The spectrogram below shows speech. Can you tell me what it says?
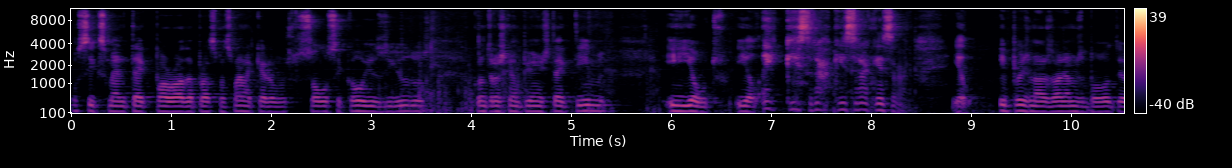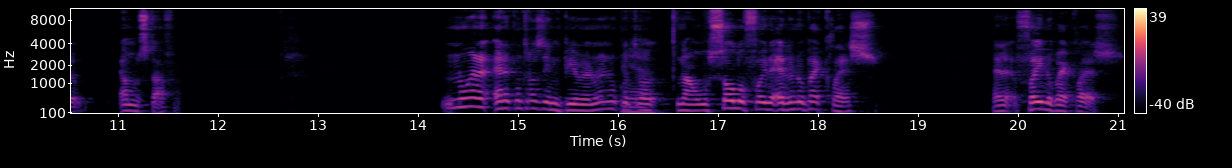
um Six-Man Tag para o Raw da próxima semana, que era o Solo Sikoa e os Udos contra os campeões Tag Team e outro. E ele, ei, quem será? Quem será? Quem será? Ele, e depois nós olhamos para o outro, é o Mustafa. Não era, era contra os Imperium, não era contra. Yeah. Não, o solo foi, era no Backlash. Era, foi no Backlash.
